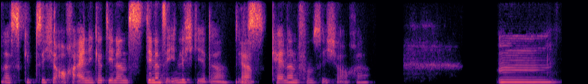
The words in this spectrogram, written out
Es gibt sicher auch einige, denen es denen es ähnlich geht, ja, die ja. das kennen von sich auch. Ja. Mm,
